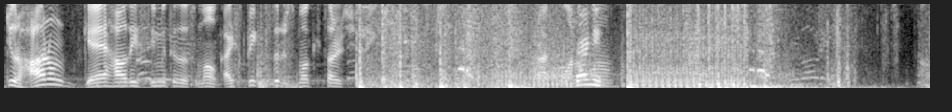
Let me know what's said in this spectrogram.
Dude, I don't get how they see me through the smoke. I speak through the smoke, he started shooting. Crack one of Dragging. them. Reloading. Knock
